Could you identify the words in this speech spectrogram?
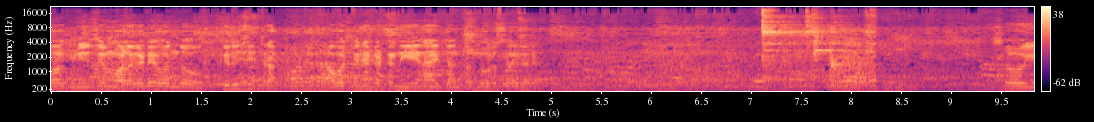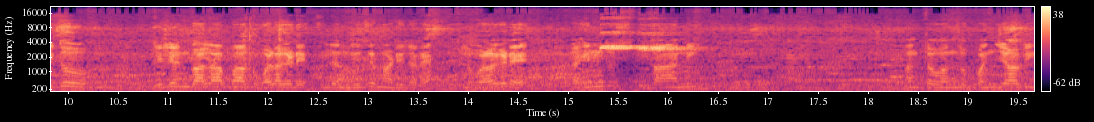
ಬಾಗ್ ಮ್ಯೂಸಿಯಂ ಒಳಗಡೆ ಒಂದು ಕಿರುಚಿತ್ರ. ಅವತ್ತಿನ ಘಟನೆ ಏನಾಯ್ತು ಅಂತ ತೋರಿಸ್ತಾ ಇದ್ದಾರೆ. ಸೊ ಇದು ಜಿಲಿಯನ್ ಬಾಲಾಬಾಗ್ ಒಳಗಡೆ ಇಲ್ಲೊಂದು ಮ್ಯೂಸಿಯಂ ಮಾಡಿದ್ದಾರೆ. ಇಲ್ಲಿ ಒಳಗಡೆ ಹಿಂದೂಸ್ತಾನಿ ಅಂತ ಒಂದು ಪಂಜಾಬಿ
